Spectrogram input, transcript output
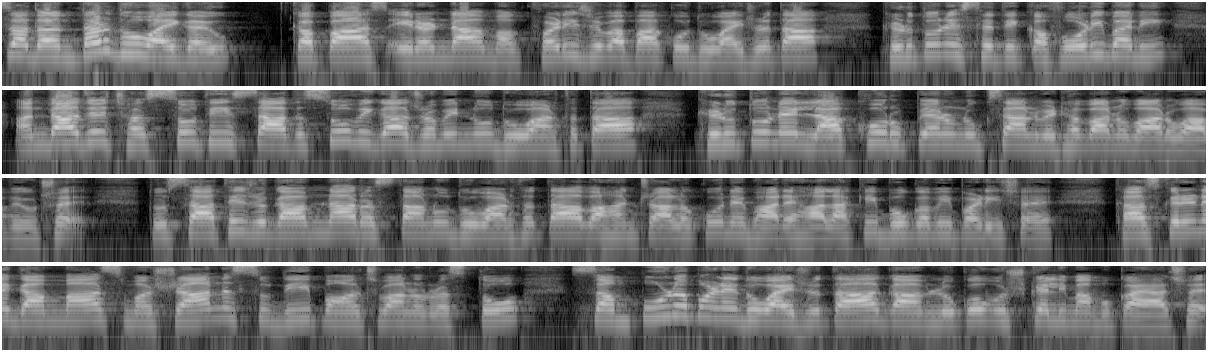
સદંતર ધોવાઈ ગયું. કપાસ, એરંડા, મગફળી જેવા પાકો ધોવાઈ જતા ખેડૂતોની સ્થિતિ કફોડી બની. અંદાજે છસો થી સાતસો વીઘા જમીનનું ધોવાણ થતા ખેડૂતોને લાખો રૂપિયાનું નુકસાન વેઠવવાનો વારો આવ્યો છે. તો સાથે જ ગામના રસ્તાનું ધોવાણ થતા વાહન ચાલકોને ભારે હાલાકી ભોગવવી પડી છે. ખાસ કરીને ગામમાં સ્મશાન સુધી પહોંચવાનો રસ્તો સંપૂર્ણપણે ધોવાઈ જતા ગામ લોકો મુશ્કેલીમાં મુકાયા છે.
